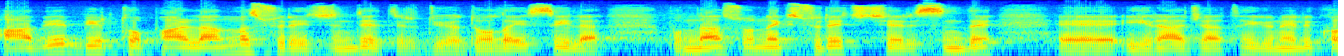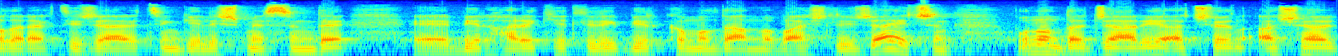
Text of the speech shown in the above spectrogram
AB bir toparlanma sürecindedir diyor. Dolayısıyla bundan sonraki süreç içerisinde e, ihracata yönelik olarak ticaretin gelişmesinde e, bir hareketlilik, bir kımıldanma başlayacağı için bunun da cari açığın aşağı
